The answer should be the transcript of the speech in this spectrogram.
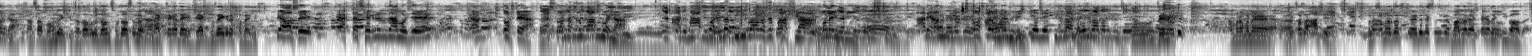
দরকার। চাচা বলে কি? চাচা বলে যখন ছোট ছিল এক টাকা দিয়ে ব্যাগ বুঝাই করে সদাই নিচ্ছে আছে একটা সেক্রেটারির দাম হয়েছে দশ টাকা। পাঁচ পয়সা। গেছে পাঁচটা বলাই আর এখন দশটা যাই হোক আমরা মানে চাচা আসি। মানে আমরা জাস্ট এটা দেখতেছি যে বাজারে এক টাকা কি পাওয়া যায়।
